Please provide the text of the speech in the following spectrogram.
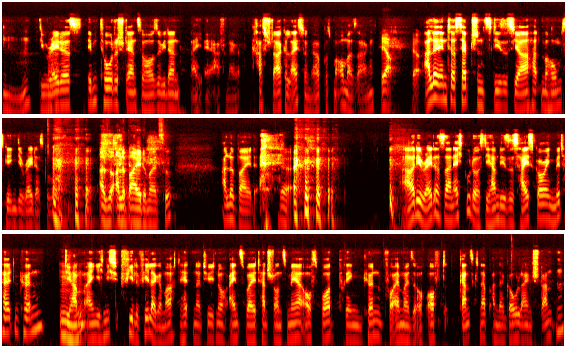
Mhm. Die Raiders im Todesstern zu Hause wieder eine, eine krass starke Leistung gehabt, muss man auch mal sagen. Ja, ja. Alle Interceptions dieses Jahr hat Mahomes gegen die Raiders gewonnen. also alle beide, meinst du? Alle beide. Ja. Aber die Raiders sahen echt gut aus. Die haben dieses Highscoring mithalten können. Die mhm. haben eigentlich nicht viele Fehler gemacht. Die hätten natürlich noch ein, zwei Touchdowns mehr aufs Board bringen können, vor allem weil sie auch oft ganz knapp an der Goal-Line standen.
